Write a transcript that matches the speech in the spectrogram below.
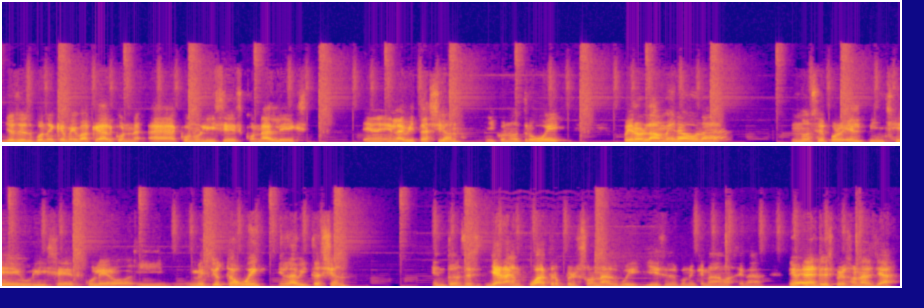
Yo se supone que me iba a quedar con, ah, con Ulises, con Alex, en, la habitación y con otro güey. Pero la mera hora, no sé, por el pinche Ulises, culero, y metió otro güey en la habitación. Entonces ya eran cuatro personas, güey, y se supone que nada más eran... Eran tres personas ya.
